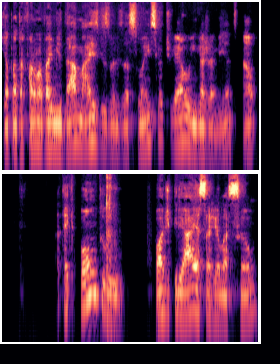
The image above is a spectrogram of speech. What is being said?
Que a plataforma vai me dar mais visualizações se eu tiver o engajamento e tal. Até que ponto pode criar essa relação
